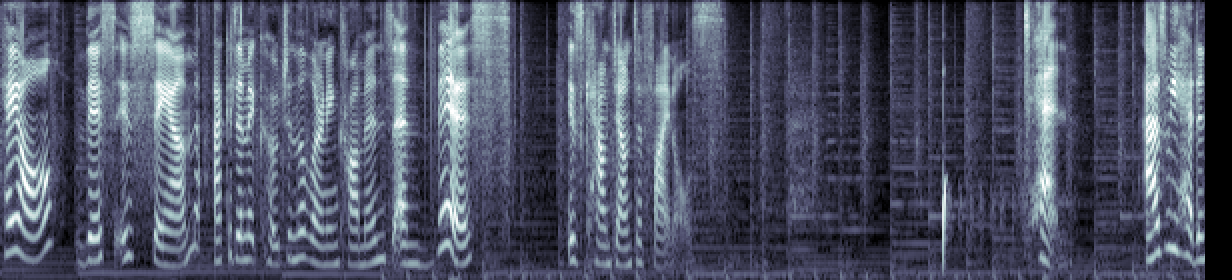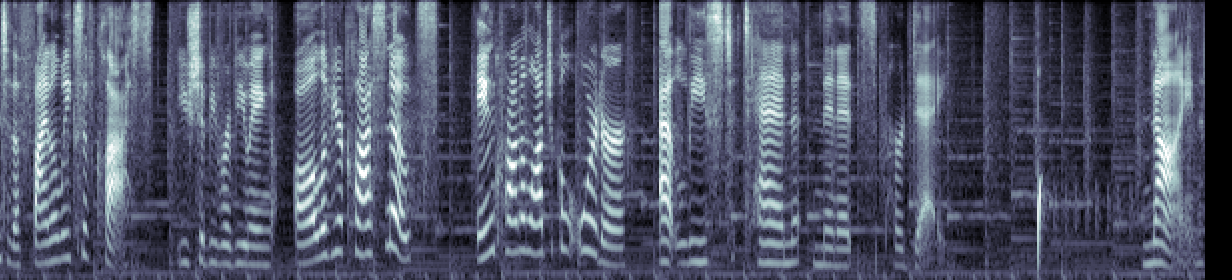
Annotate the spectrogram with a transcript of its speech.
Hey all, this is Sam, academic coach in the Learning Commons, and this is Countdown to Finals. 10. As we head into the final weeks of class, you should be reviewing all of your class notes in chronological order at least 10 minutes per day. 9.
